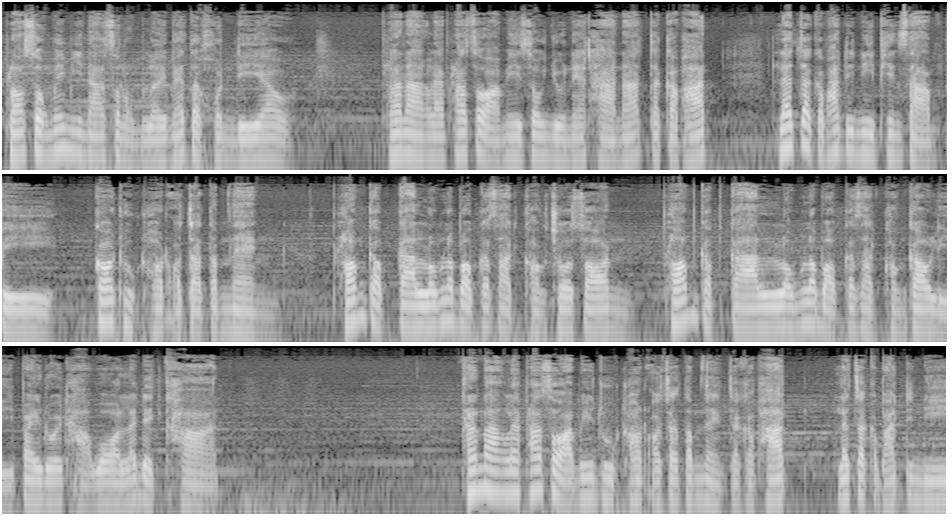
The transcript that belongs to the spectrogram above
เพราะทรงไม่มีนางสนมเลยแม้แต่คนเดียว พระนางและพระสวามีทรงอยู่ในฐานะจักรพรรดิและจักรพรรดินีเพียง3ปี ก็ถูกถอดออกจากตำแหน่ง พร้อมกับการล้มระบอบกษัตริย์ของโชซอน พร้อมกับการล้มระบอบกษัตริย์ของเกาหลีไปโดยถาวรและเด็ดขาด พระนางและพระสวามีถูกถอดออกจากตำแหน่งจักรพรรดิและจักรพรรดินี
